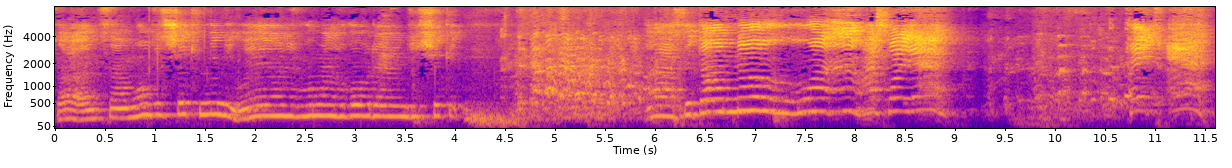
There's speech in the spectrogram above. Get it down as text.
So, so I'm just shaking anyway. I just want to go over there and just shake it. Uh, if you don't know who I am, that's am. Hate air.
